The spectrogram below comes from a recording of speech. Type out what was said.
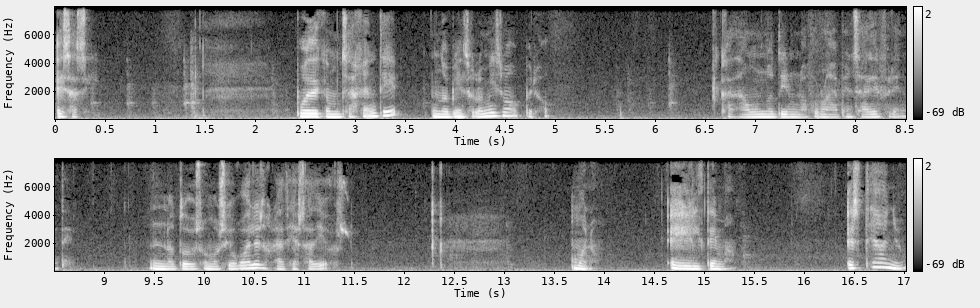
es así. Puede que mucha gente no piense lo mismo, pero cada uno tiene una forma de pensar diferente. No todos somos iguales, gracias a Dios. Bueno, el tema. Este año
